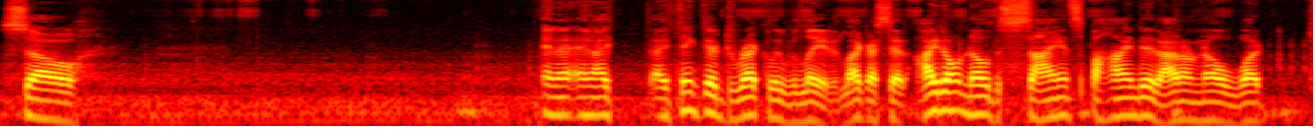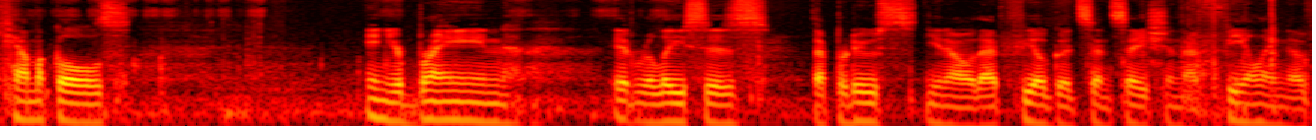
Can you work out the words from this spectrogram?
So and and I I think they're directly related. Like I said, I don't know the science behind it. I don't know what chemicals in your brain it releases that produce, you know, that feel good sensation, that feeling of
